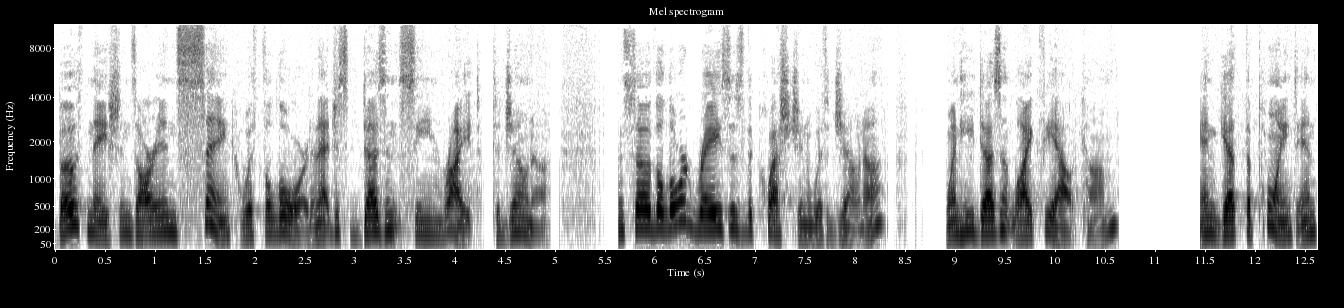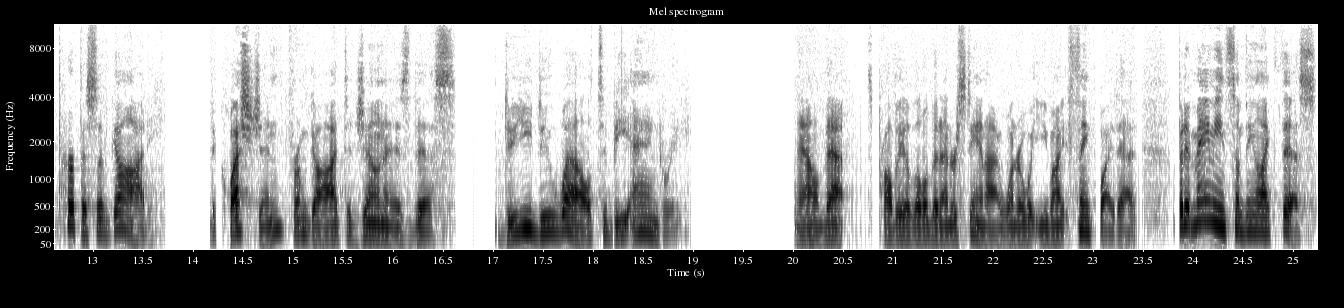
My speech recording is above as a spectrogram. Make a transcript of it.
Both nations are in sync with the Lord, and that just doesn't seem right to Jonah. And so the Lord raises the question with Jonah when he doesn't like the outcome and get the point and purpose of God. The question from God to Jonah is this Do you do well to be angry? Now, that's probably a little bit understand. I wonder what you might think by that. But it may mean something like this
